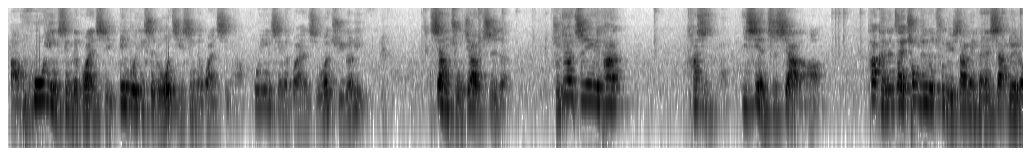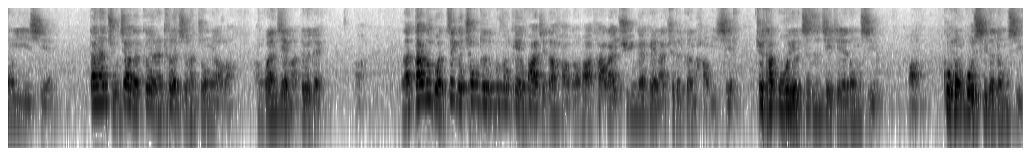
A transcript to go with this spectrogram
啊呼应性的关系，并不一定是逻辑性的关系啊，呼应性的关系。我举个例，像主教制的，主教制因为它它是。一线之下的哈，它可能在冲突的处理上面可能相对容易一些。当然，主教的个人特质很重要了，很关键嘛，对不对？那他如果这个冲突的部分可以化解得好的话，他来去应该可以来去得更好一些，就他不会有枝枝节节的东西，啊，顾东顾西的东西。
